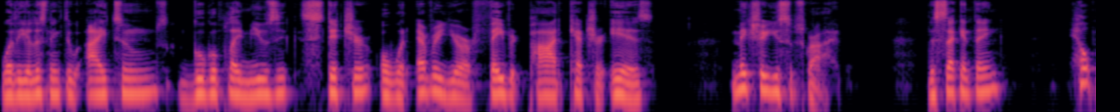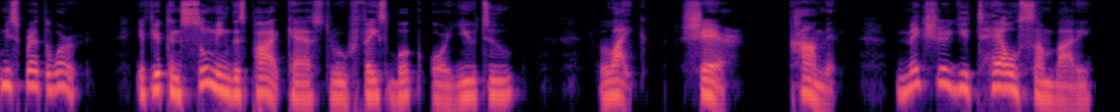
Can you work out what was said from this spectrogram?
Whether you're listening through iTunes, Google Play Music, Stitcher, or whatever your favorite podcatcher is, make sure you subscribe. The second thing, help me spread the word. If you're consuming this podcast through Facebook or YouTube, like, share, comment. Make sure you tell somebody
